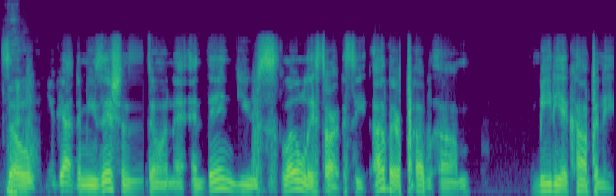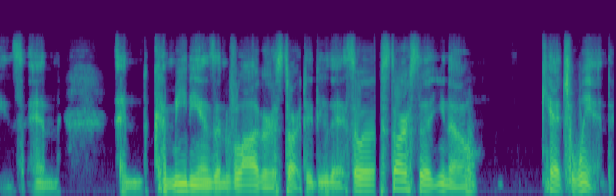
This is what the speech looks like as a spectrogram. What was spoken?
So you got the musicians doing that, and then you slowly start to see other pub, um, media companies and and comedians and vloggers start to do that. So it starts to, you know, catch wind.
